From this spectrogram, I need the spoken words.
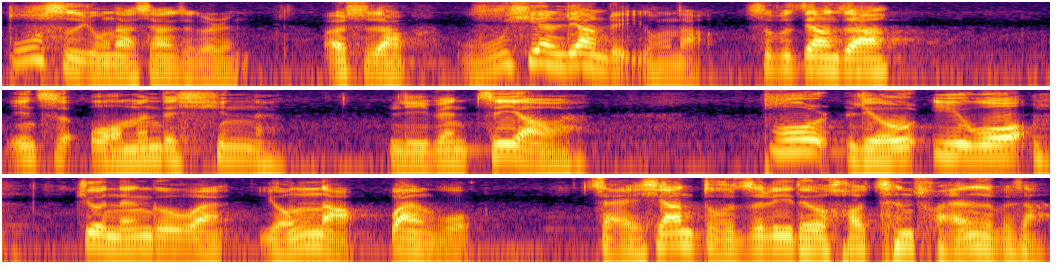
不是容纳三十个人，而是要无限量的容纳，是不是这样子啊？因此，我们的心呢，里边只要啊不留一窝，就能够啊容纳万物。宰相肚子里头好撑船，是不是啊？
